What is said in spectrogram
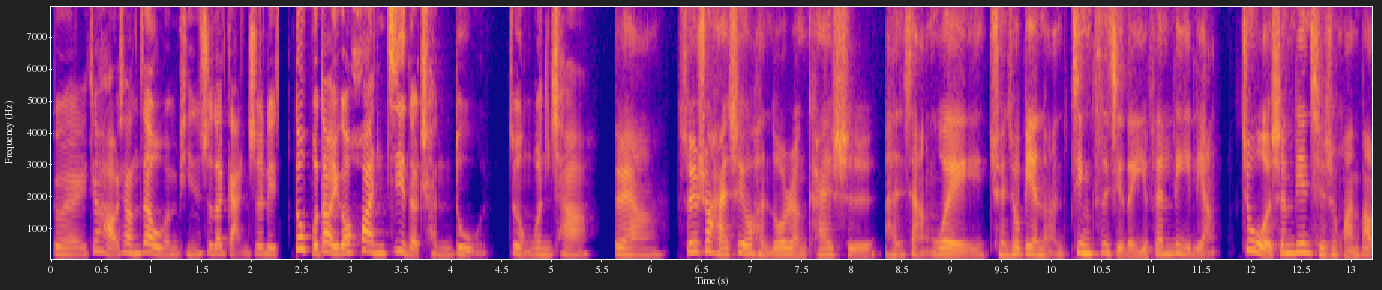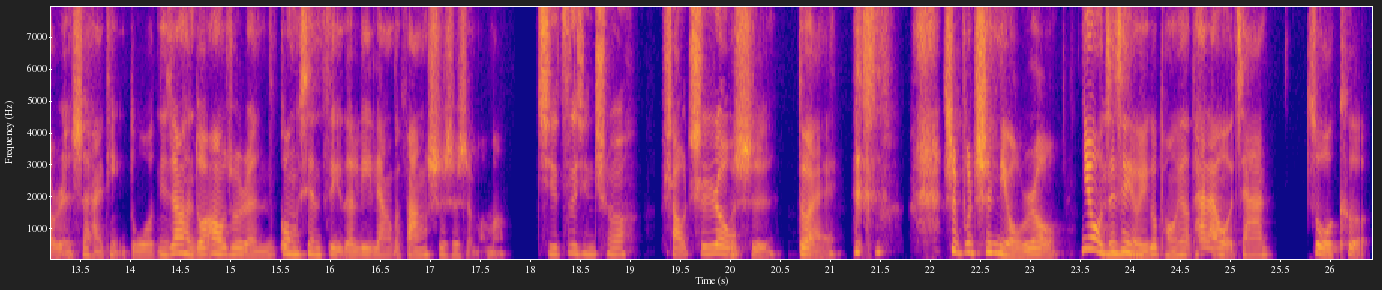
对，就好像在我们平时的感知里都不到一个换季的程度，这种温差。对啊，所以说还是有很多人开始很想为全球变暖尽自己的一份力量。就我身边，其实环保人士还挺多。你知道很多澳洲人贡献自己的力量的方式是什么吗？骑自行车，少吃肉不。是，对，是不吃牛肉。因为我之前有嗯一个朋友，他来我家做客，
